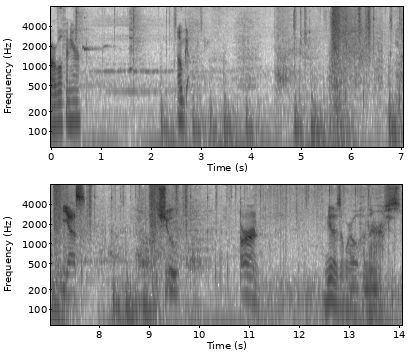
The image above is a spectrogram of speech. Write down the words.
werewolf in here? Oh god. Yes! Shoot! Burn! I knew there was a werewolf in there. Just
